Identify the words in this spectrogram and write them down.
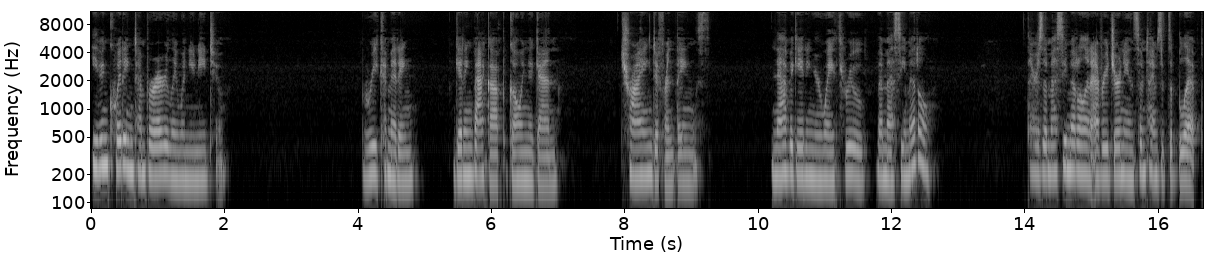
even quitting temporarily when you need to? Recommitting, getting back up, going again, trying different things, navigating your way through the messy middle. There's a messy middle in every journey, and sometimes it's a blip.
